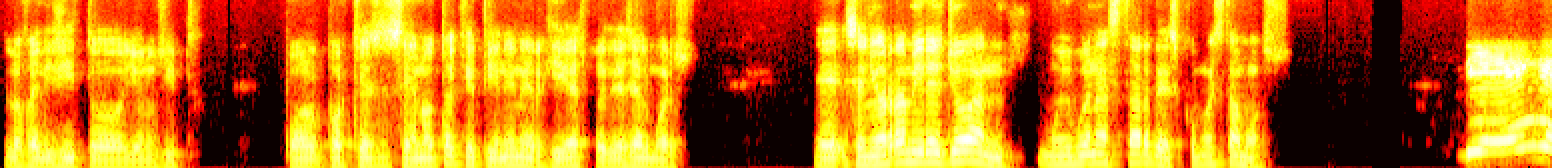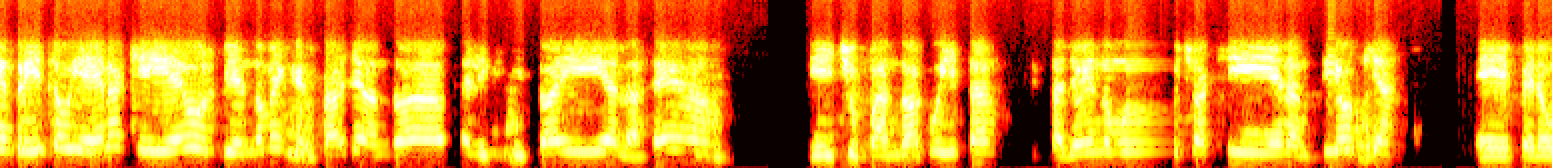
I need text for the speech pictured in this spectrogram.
lo felicito, Janusito, por, porque se nota que tiene energía después de ese almuerzo. Eh, señor Ramírez Joan, muy buenas tardes, ¿cómo estamos? Bien, Henrito, bien, aquí devolviéndome que estaba llevando a Felixito ahí a la ceja y chupando agüita. Está lloviendo mucho aquí en Antioquia, eh, pero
